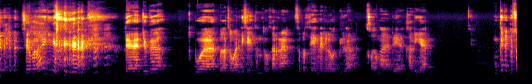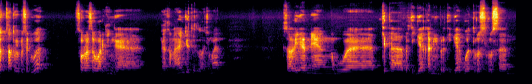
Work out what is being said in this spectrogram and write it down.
Siapa lagi? Dan juga buat balat sawargi sih tentu karena seperti yang tadi laut bilang kalau nggak ada kalian mungkin episode 1 episode 2 suara sawargi nggak nggak akan lanjut itu loh. Cuman kalian yang ngebuat kita bertiga kami bertiga buat terus-terusan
